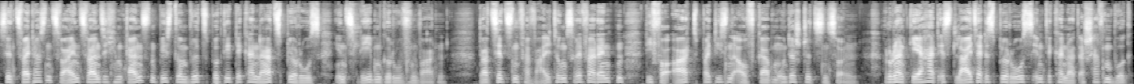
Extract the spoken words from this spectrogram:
sind 2022 im ganzen Bistum Würzburg die Dekanatsbüros ins Leben gerufen worden. Dort sitzen Verwaltungsreferenten, die vor Ort bei diesen Aufgaben unterstützen sollen. Ronald Gerhardt ist Leiter des Büros im Dekanat Aschaffenburg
